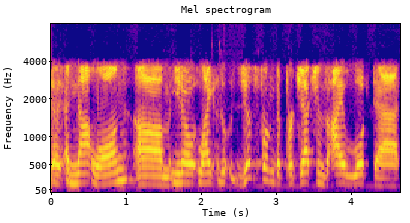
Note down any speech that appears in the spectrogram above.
I, I not long. Um, you know, like just from the projections I looked at.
